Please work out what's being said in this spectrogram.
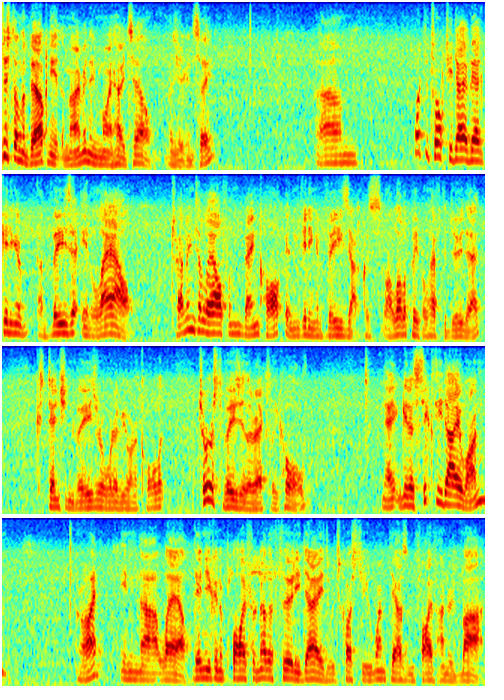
Just on the balcony at the moment in my hotel, as you can see. Um, want to talk to you today about getting a, a visa in Laos. Travelling to Laos from Bangkok and getting a visa, because a lot of people have to do that. Extension visa or whatever you want to call it. Tourist visa they're actually called. Now you can get a 60 day one, right, in uh, Laos. Then you can apply for another 30 days, which costs you 1,500 baht.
